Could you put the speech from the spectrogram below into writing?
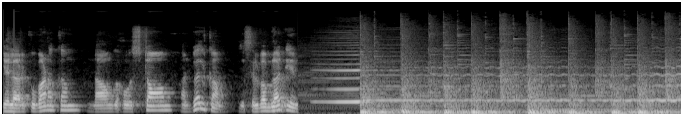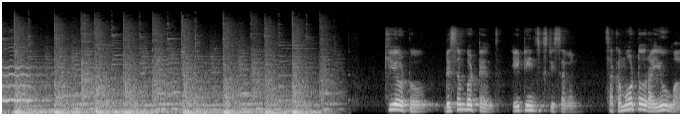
எல்லாருக்கும் வணக்கம் நான் உங்க ஹோஸ்ட் டாம் அண்ட் வெல்கம் தி சில்வர் பிளட் இன் Kyoto, December 10th, 1867. Sakamoto Ryuma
